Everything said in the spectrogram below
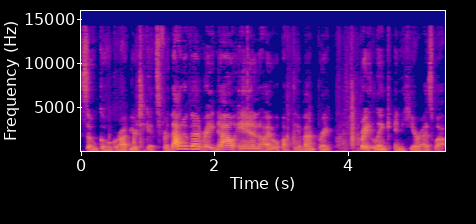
So go grab your tickets for that event right now, and I will pop the Eventbrite link in here as well.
